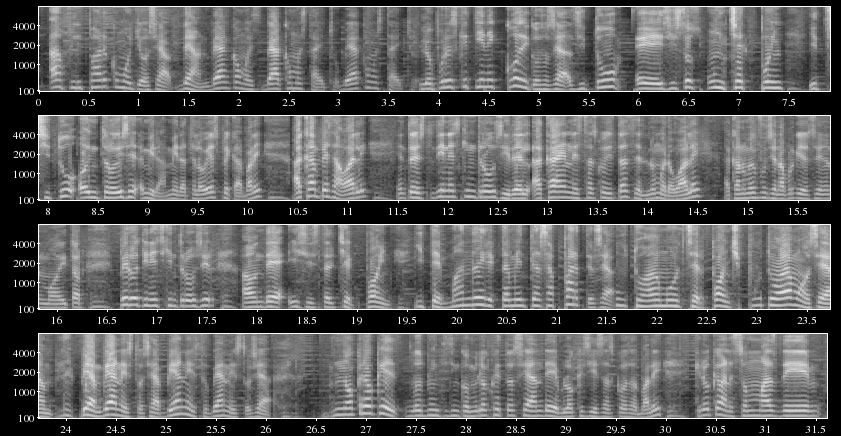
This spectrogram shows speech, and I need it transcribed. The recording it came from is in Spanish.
a flipar como yo, o sea, vean, vean cómo es, vea cómo está hecho, vea cómo está hecho. Lo peor es que tiene códigos, o sea, si tú, eh, un checkpoint y si tú introduces, mira, mira, te lo voy a explicar, ¿vale? Acá empieza, ¿vale? Entonces tú tienes que introducir el, acá en estas cositas el número, ¿vale? Acá no me funciona porque yo estoy en el modo editor, pero tienes que introducir a donde hiciste el checkpoint y te manda directamente a esa parte, o sea, puto amo el ser punch, puto amo, o sea, vean, vean esto, o sea, vean esto, vean esto, o sea, no creo que los 25.000 objetos sean de bloques y esas cosas, ¿vale? Creo que van, son más de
